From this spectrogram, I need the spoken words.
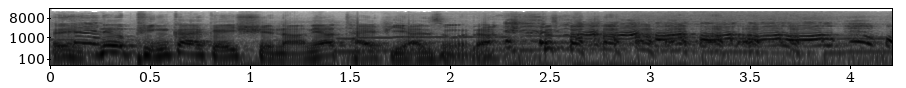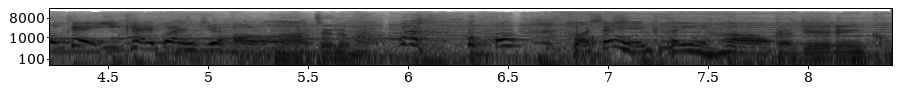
哎，那个瓶盖可以选啊，你要台皮还是什么的？我可以一开罐就好了吗？真的吗？好像也可以哈，感觉有点恐。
